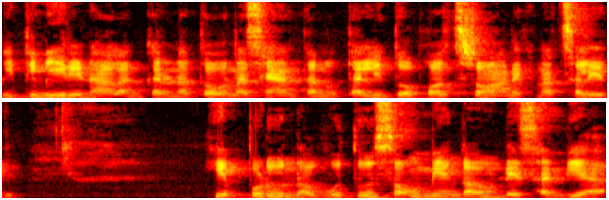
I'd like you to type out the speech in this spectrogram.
మితిమీరిన అలంకరణతో ఉన్న శాంతను తల్లితో పోల్చడం ఆమెకు నచ్చలేదు. ఎప్పుడూ నవ్వుతూ సౌమ్యంగా ఉండే సంధ్య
